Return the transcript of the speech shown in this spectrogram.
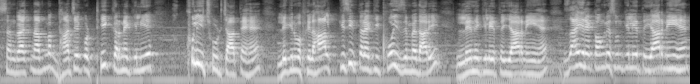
संरचनात्मक ढांचे को ठीक करने के लिए खुली छूट चाहते हैं, लेकिन वो फ़िलहाल किसी तरह की कोई ज़िम्मेदारी लेने के लिए तैयार नहीं है। ज़ाहिर है, कांग्रेस उनके लिए तैयार नहीं है।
